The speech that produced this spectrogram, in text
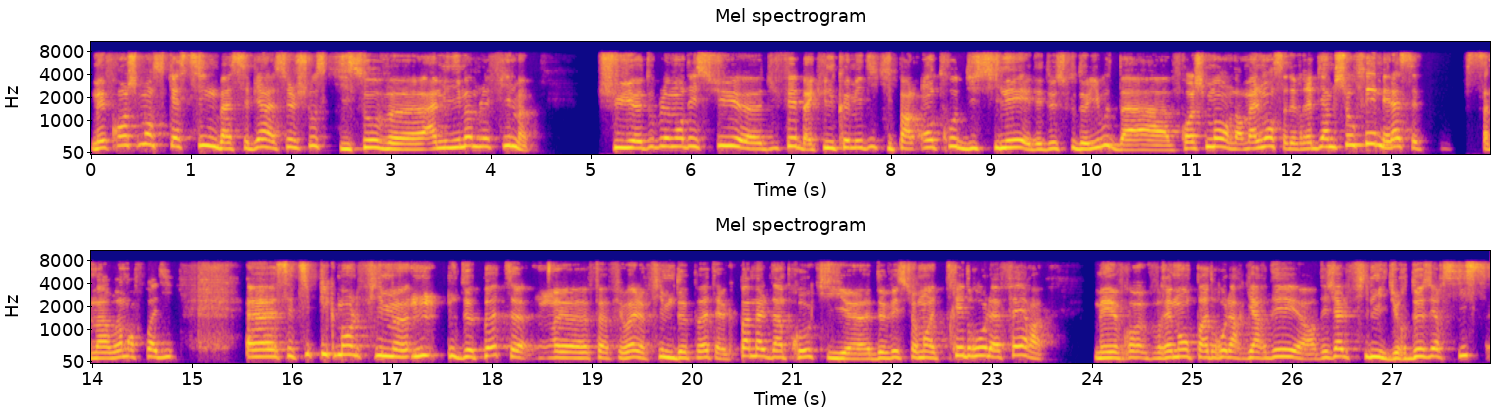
Mais franchement, ce casting, bah, c'est bien la seule chose qui sauve euh, un minimum le film. Je suis doublement déçu du fait bah, qu'une comédie qui parle entre autres du ciné et des dessous d'Hollywood, bah franchement, normalement, ça devrait bien me chauffer, mais là, ça m'a vraiment refroidi. Euh, c'est typiquement le film de potes, euh, enfin le film de potes avec pas mal d'impro qui euh, devait sûrement être très drôle à faire, mais vraiment pas drôle à regarder. Alors déjà le film il dure 2h06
